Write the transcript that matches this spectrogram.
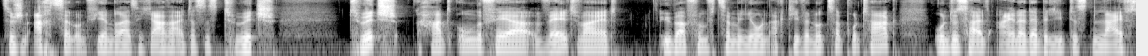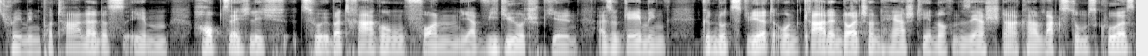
zwischen 18 und 34 Jahre alt, das ist Twitch. Twitch hat ungefähr weltweit über 15 Millionen aktive Nutzer pro Tag und ist halt einer der beliebtesten Livestreaming-Portale, das eben hauptsächlich zur Übertragung von ja, Videospielen, also Gaming, genutzt wird. Und gerade in Deutschland herrscht hier noch ein sehr starker Wachstumskurs.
